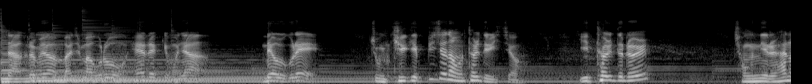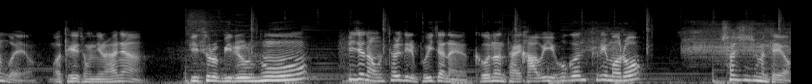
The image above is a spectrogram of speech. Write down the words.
자, 그러면 마지막으로 해야 될 게 뭐냐? 내 얼굴에 좀 길게 삐져나온 털들 있죠? 이 털들을 정리를 하는 거예요. 어떻게 정리를 하냐? 빗으로 미룬 후 삐져나온 털들이 보이잖아요. 그거는 다 가위 혹은 트리머로 쳐주시면 돼요.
